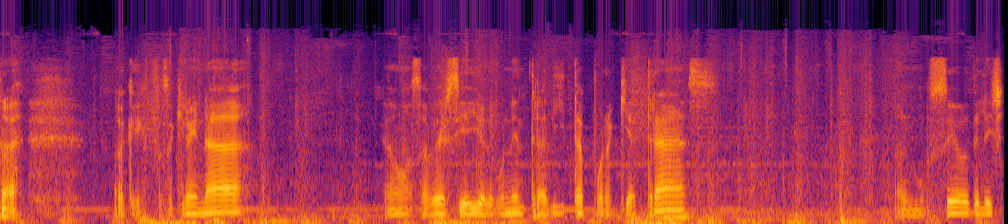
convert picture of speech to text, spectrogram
ok, pues aquí no hay nada. Vamos a ver si hay alguna entradita por aquí atrás al Museo de Leche.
